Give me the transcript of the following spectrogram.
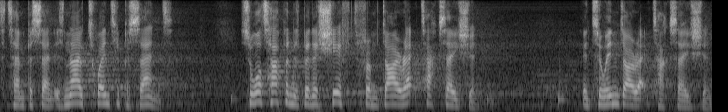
to 10%, is now 20%. So what's happened has been a shift from direct taxation into indirect taxation,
